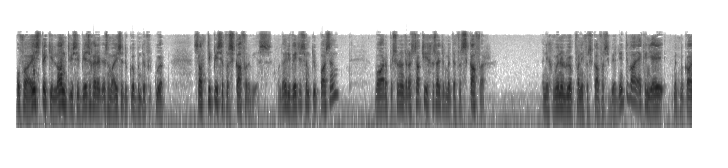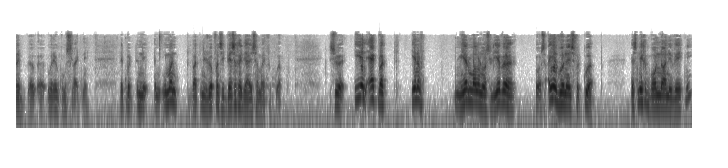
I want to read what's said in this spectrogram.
of 'n huisspekulant wie se besigheid is om huise te koop en te verkoop, sal tipiese verskaffer wees. Onthou die wet is van toepassing waar 'n persoon 'n transaksie gesluit het met 'n verskaffer in die gewone loop van die verskaffer se besigheid. Nie terwyl ek en jy met mekaar die uh, uh, ooreenkoms sluit nie. Dit moet in, die, in iemand wat in die loop van sy besigheid die huis aan my verkoop. So u en ek wat een of meermal in ons lewe ons eie woonhuis verkoop is nie gebonde aan die wet nie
